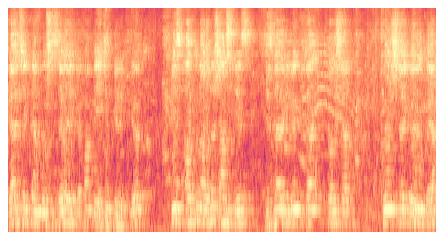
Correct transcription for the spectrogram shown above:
gerçekten bu işi severek yapan bir ekip gerekiyor. Biz Altınova'da şanslıyız. Sizler gibi güzel çalışan, bu işe gönül koyan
